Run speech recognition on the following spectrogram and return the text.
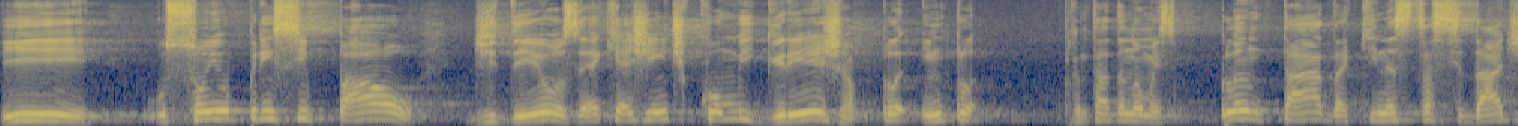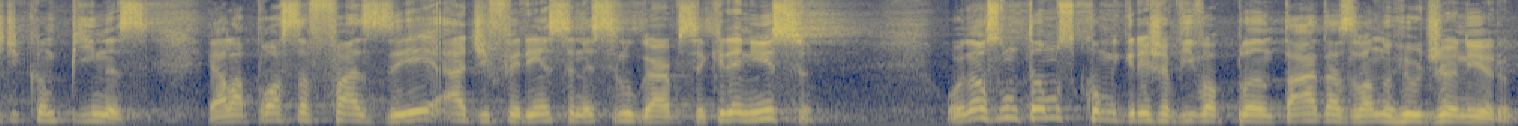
E o sonho principal de Deus é que a gente, como igreja, plantada não, mas plantada aqui nesta cidade de Campinas, ela possa fazer a diferença nesse lugar. Você crê nisso? Ou nós não estamos como igreja viva plantadas lá no Rio de Janeiro?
